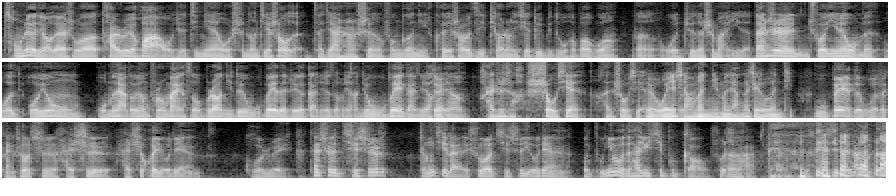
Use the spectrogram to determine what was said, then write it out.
从这个角度来说，它锐化，我觉得今年我是能接受的。再加上摄影风格，你可以稍微自己调整一些对比度和曝光，嗯，我觉得是满意的。但是你说，因为我们我我用我们俩都用 Pro Max，我不知道你对五倍的这个感觉怎么样？就五倍感觉好像还是受限，很受限。对，我也想问你们两个这个问题。五倍的我的感受是还是还是会有点过锐，但是其实整体来说，其实有点我因为我对它预期不高，说实话，预期真的不高。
